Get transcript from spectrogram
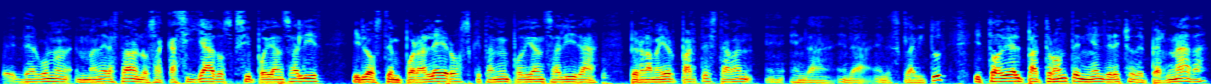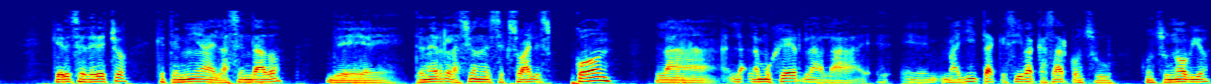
de alguna manera estaban los acasillados que sí podían salir y los temporaleros que también podían salir a pero la mayor parte estaban en, la, en, la, en la esclavitud y todavía el patrón tenía el derecho de pernada que era ese derecho que tenía el hacendado de tener relaciones sexuales con la, la, mujer, la, la eh, mallita que se iba a casar con su, con su novio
